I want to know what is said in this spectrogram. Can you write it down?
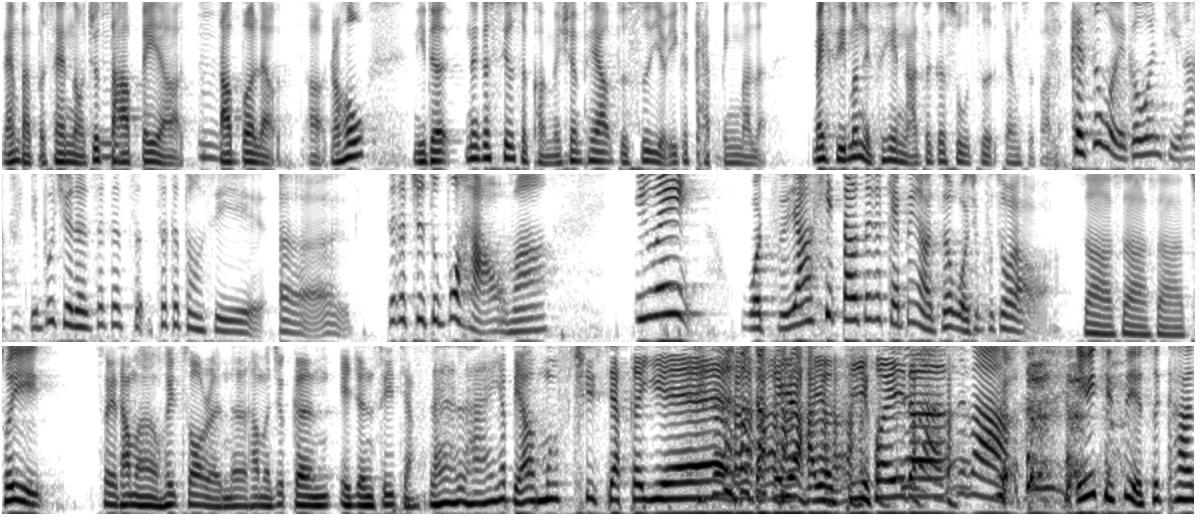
两百 percent 哦，就 double 了，double 了啊，然后你的那个 sales 的 commission payout 只是有一个 capping 罢了，maximum 你是可以拿这个数字这样子罢了。可是我有个问题啦，你不觉得这个这这个东西呃这个制度不好吗？因为我只要 hit 到这个 capping 了之后，我就不做了哦。是啊，是啊，是啊，所以所以他们很会做人的，他们就跟 agency 讲，来来来，要不要 move 去下个月？下个月还有机会是吧？的。是吧？因为其实也是看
